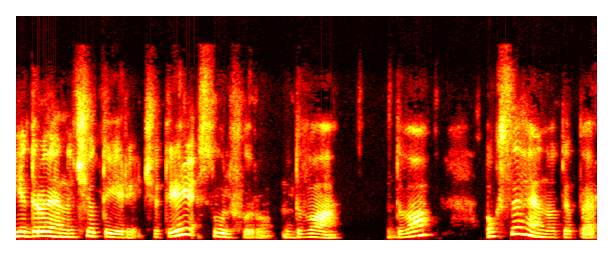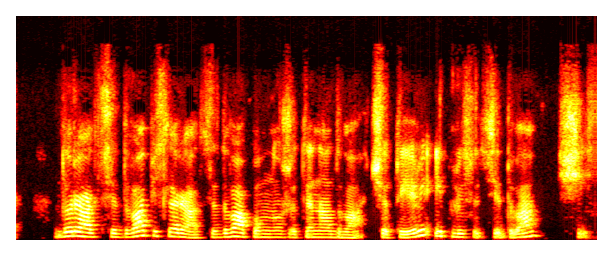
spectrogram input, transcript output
Гідрогену 4, 4, сульфуру 2, 2. Оксигену тепер до реакції 2 після реакції. 2 помножити на 2 4 і плюс оці 2 6.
